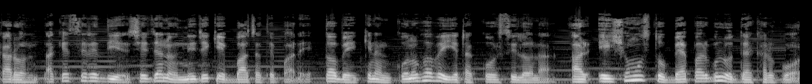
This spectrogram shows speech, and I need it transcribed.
কারণ তাকে ছেড়ে দিয়ে সে যেন নিজেকে বাঁচাতে পারে। তবে কেনান কোনোভাবেই এটা করছিল না। আর এই সমস্ত ব্যাপারগুলো দেখার পর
